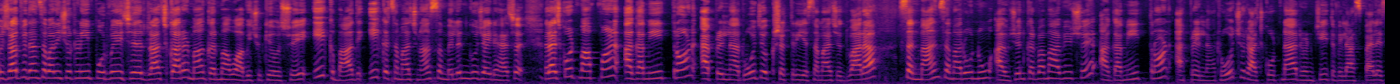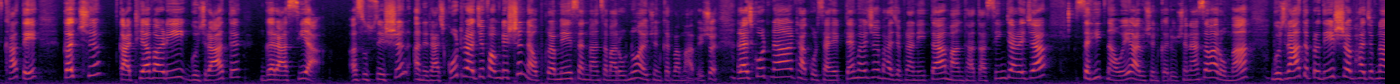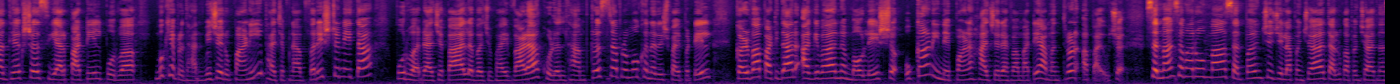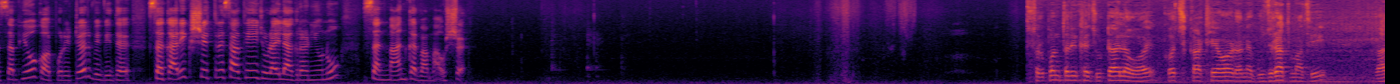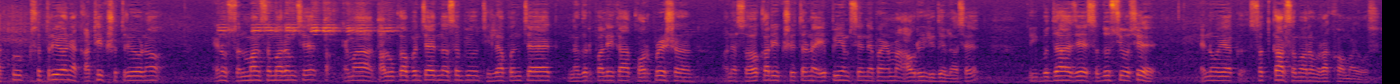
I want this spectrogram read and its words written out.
ગુજરાત વિધાનસભાની ચૂંટણી પૂર્વે જ રાજકારણમાં ગરમાવો આવી ચૂક્યો છે. એક બાદ એક સમાજના સંમેલન યોજાઈ રહ્યા છે. રાજકોટમાં પણ આગામી ત્રણ એપ્રિલના રોજ ક્ષત્રિય સમાજ દ્વારા સન્માન સમારોહનું આયોજન કરવામાં આવ્યું છે. આગામી ત્રણ એપ્રિલના રોજ રાજકોટના રણજીત વિલાસ પેલેસ ખાતે કચ્છ, કાઠિયાવાડી, ગુજરાત, ગરાસિયા એસોસિએશન અને રાજકોટ રાજ્ય ફાઉન્ડેશનના ઉપક્રમે સન્માન સમારોહનું આયોજન કરવામાં આવ્યું છે. રાજકોટના ઠાકોર સાહેબ તેમજ ભાજપના નેતા માનધાતા સિંહ જાડેજા સહિતનાઓએ આયોજન કર્યું છે. અને આ સમારોહમાં ગુજરાત પ્રદેશ ભાજપના અધ્યક્ષ સી આર પાટીલ, પૂર્વ મુખ્યપ્રધાન વિજય રૂપાણી, ભાજપના વરિષ્ઠ નેતા, પૂર્વ રાજ્યપાલ વજુભાઈ વાળા, ખોડલધામ ટ્રસ્ટના પ્રમુખ નરેશભાઈ પટેલ, કડવા પાટીદાર આગેવાન મૌલેશ ઉકાણીને પણ હાજર રહેવા માટે આમંત્રણ અપાયું છે. સન્માન સમારોહમાં સરપંચ, જિલ્લા પંચાયત, તાલુકા પંચાયતના સભ્યો, કોર્પોરેટર વિવિધ સહકારી ક્ષેત્ર સાથે જોડાયેલા અગ્રણીઓનું સન્માન કરવામાં આવશે. સરપંચ તરીકે ચૂંટાયેલા હોય, કચ્છ, કાઠિયાવાડ અને ગુજરાતમાંથી રાજપૂત ક્ષત્રિય અને કાઠી ક્ષત્રિયોનો એનો સન્માન સમારંભ છે. એમાં તાલુકા પંચાયતના સભ્યો, જિલ્લા પંચાયત, નગરપાલિકા, કોર્પોરેશન અને સહકારી ક્ષેત્રના એપીએમસીને પણ એમાં આવરી લીધેલા છે. એ બધા જે સદસ્યો છે, એનો એક સત્કાર સમારંભ રાખવામાં આવ્યો છે.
